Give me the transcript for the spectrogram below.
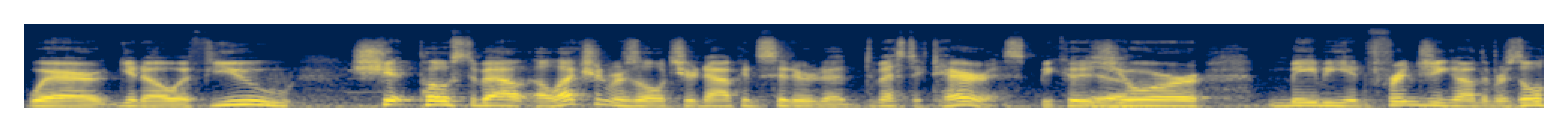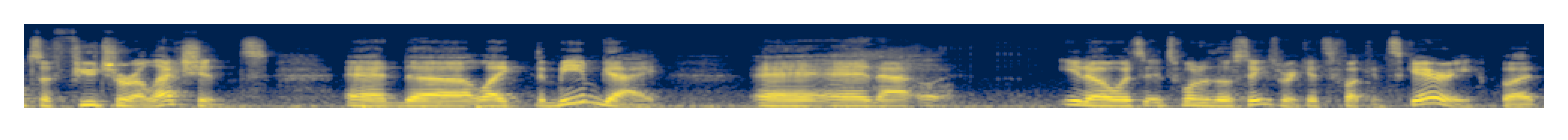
where you know if you shit post about election results, you're now considered a domestic terrorist because Yeah. you're maybe infringing on the results of future elections, and uh, like the meme guy, and, and uh, you know it's it's one of those things where it gets fucking scary, but.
